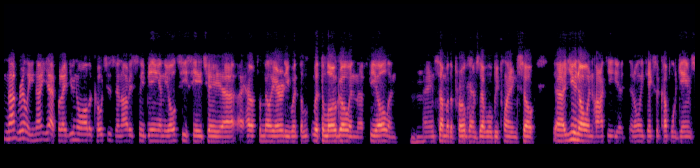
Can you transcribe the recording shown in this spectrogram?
not really, not yet, but I do know all the coaches, and obviously, being in the old CCHA, uh, I have a familiarity with the with the logo and the feel, and mm-hmm. and some of the programs that we'll be playing. So, uh, you know, in hockey, it, it, only takes a couple of games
